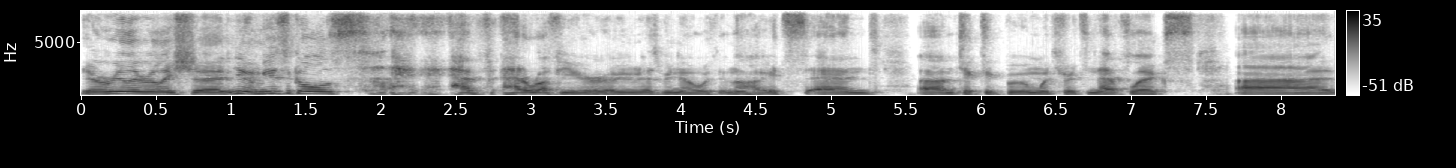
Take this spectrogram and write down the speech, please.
They really, really should. You know, musicals have had a rough year. I mean, as we know, within the Heights and um, Tick Tick Boom went straight to Netflix. Uh,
